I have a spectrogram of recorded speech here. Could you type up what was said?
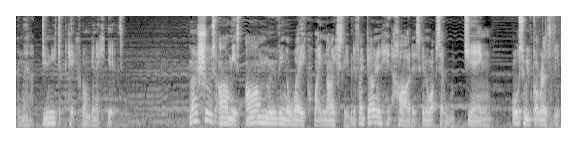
And then I do need to pick who I'm going to hit. Mershu's armies are moving away quite nicely, but if I go in and hit hard, it's going to upset Wu Jing. Also, we've got relatively...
